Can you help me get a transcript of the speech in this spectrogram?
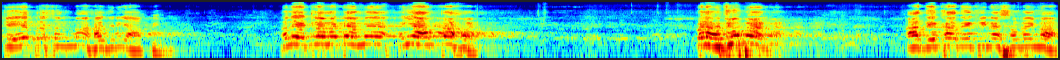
કે એ પ્રસંગમાં હાજરી આપે. અને એટલા માટે અમે અહીંયા આવતા હોય. પણ હજુ પણ આ દેખાદેખીના સમયમાં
